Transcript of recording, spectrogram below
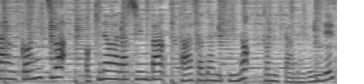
さんこんにちは。沖縄羅針盤パーソナリティの富田恵です。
